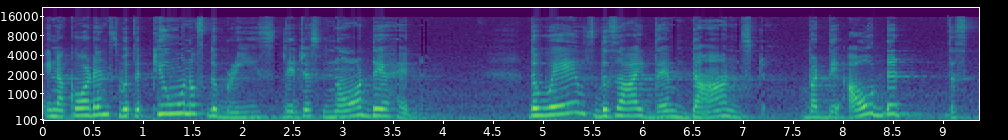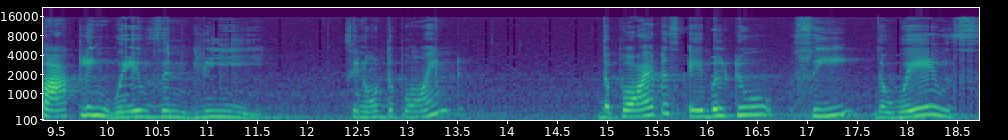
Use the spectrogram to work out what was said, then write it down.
In accordance with the tune of the breeze, they just nod their head. The waves beside them danced, but they outdid the sparkling waves in glee. See, note the point the poet is able to see the waves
